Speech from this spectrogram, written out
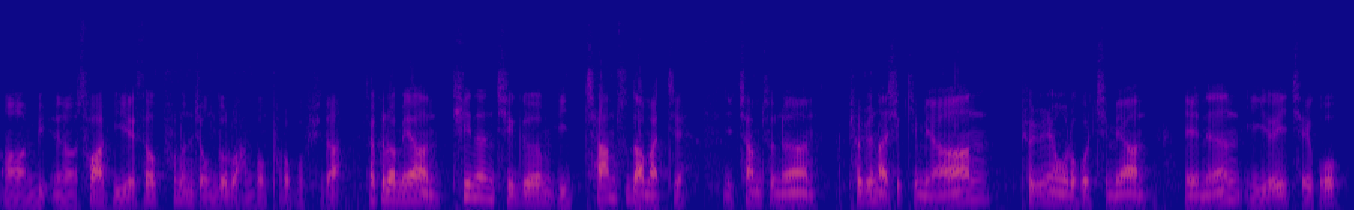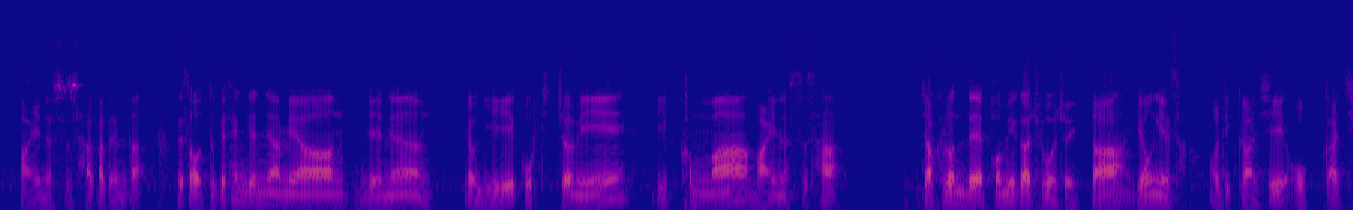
어, 미- 어, 수학 2에서 푸는 정도로 한번 풀어봅시다. 자 그러면 t는 지금 2차 함수다 맞지? 2차 함수는 표준화 시키면 표준형으로 고치면 얘는 2의 제곱 마이너스 4가 된다. 그래서 어떻게 생겼냐면 얘는 여기 꼭지점이 2, 마이너스 4. 자, 그런데 범위가 주어져 있다. 0에서 어디까지? 5까지.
